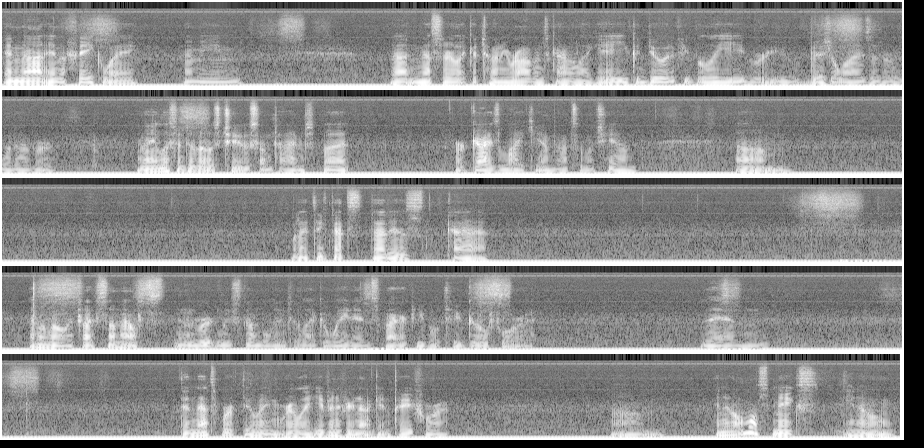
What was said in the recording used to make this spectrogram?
and not in a fake way. I mean, not necessarily like a Tony Robbins kind of like, hey, you can do it if you believe or you visualize it or whatever. And I listen to those too sometimes, but or guys like him, not so much him. Um, but I think that's that is kind of I don't know. If I've somehow inadvertently stumbled into like a way to inspire people to go for it then then that's worth doing, really, even if you're not getting paid for it. Um, and it almost makes, you know,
